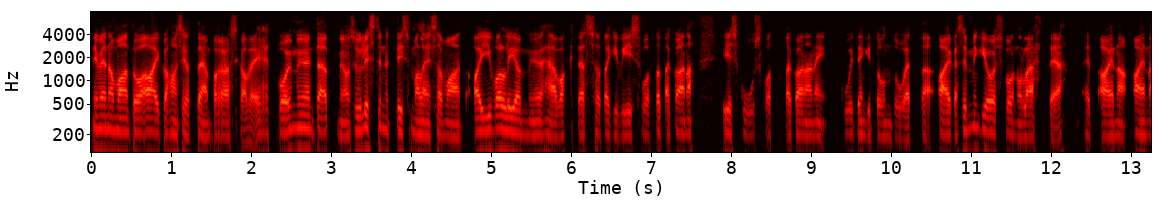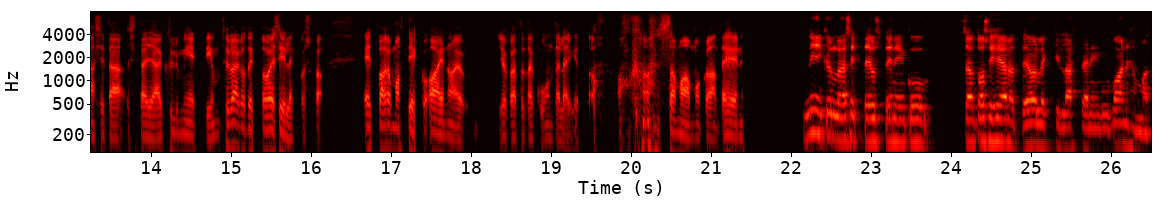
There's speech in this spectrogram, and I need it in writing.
nimenomaan tuo aikahan sijoittajan paras kaveri. Että voi myöntää, me on syyllistynyt tismalleen samaan, että aivan liian myöhään, vaikka tässä on jotakin viisi vuotta takana, viisi, kuusi vuotta takana, niin kuitenkin tuntuu, että aikaisemminkin olisi voinut lähteä, että aina, aina sitä, sitä jää kyllä miettiä, mutta hyvä, kun otit esille, koska et varmasti eikö ainoa, joka tätä kuunteleekin, että onko samaan mukaan tehnyt. Niin kyllä, ja sitten just niin kuin, se on tosi hienoa, että joillekin lähtee niin kuin vanhemmat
